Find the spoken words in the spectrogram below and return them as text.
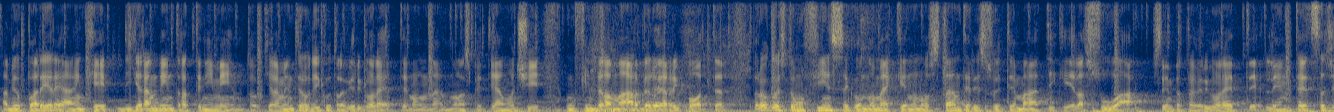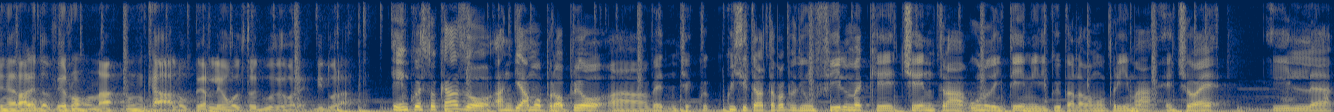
a mio parere anche di grande intrattenimento. Chiaramente lo dico tra virgolette, non, non aspettiamoci un film della Marvel o Harry Potter, però questo è un film secondo me che nonostante le sue tematiche e la sua, sempre tra virgolette, lentezza generale, davvero non ha un calo per le oltre due ore di durata. In questo caso andiamo proprio a... Cioè, qui si tratta proprio di un film che centra uno dei temi di cui parlavamo prima, e cioè il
